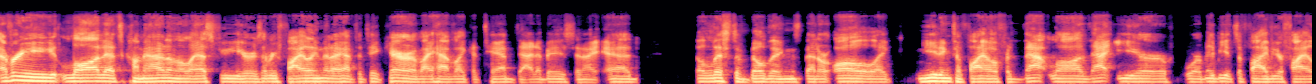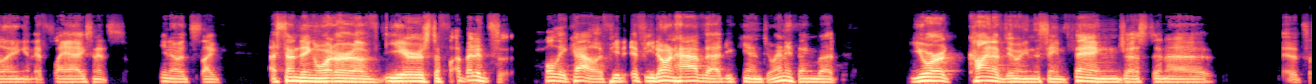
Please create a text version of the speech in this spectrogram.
every law that's come out in the last few years every filing that i have to take care of i have like a tab database and i add a list of buildings that are all like needing to file for that law that year or maybe it's a five year filing and it flags and it's you know it's like ascending order of years to but it's holy cow if you if you don't have that you can't do anything. But you're kind of doing the same thing just in a it's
